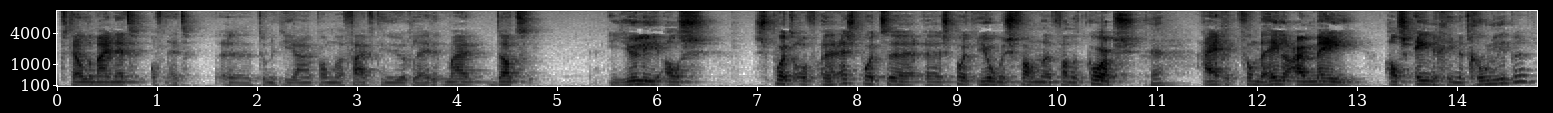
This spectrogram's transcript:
vertelde mij net, of net, eh, toen ik hier aankwam, eh, 15 uur geleden, maar dat jullie als sport, of, eh, eh, sport, eh, eh, sportjongens van, eh, van het korps Ja. eigenlijk van de hele armee als enige in het groen liepen.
